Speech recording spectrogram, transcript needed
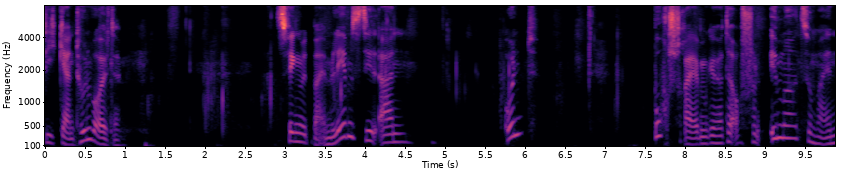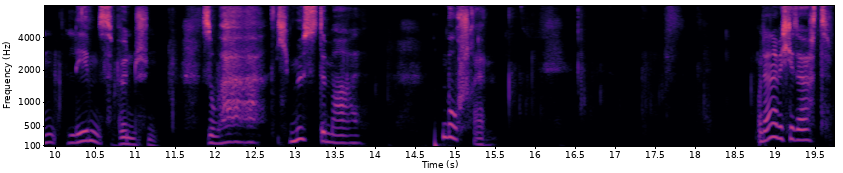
die ich gern tun wollte. Es fing mit meinem Lebensstil an und Buchschreiben gehörte auch schon immer zu meinen Lebenswünschen. So, ah, ich müsste mal ein Buch schreiben. Und dann habe ich gedacht,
